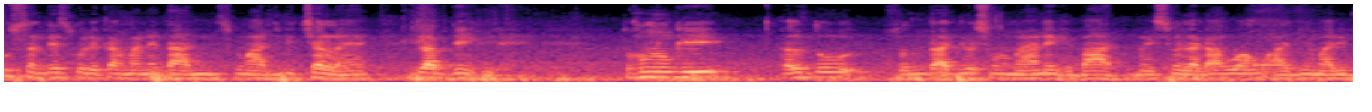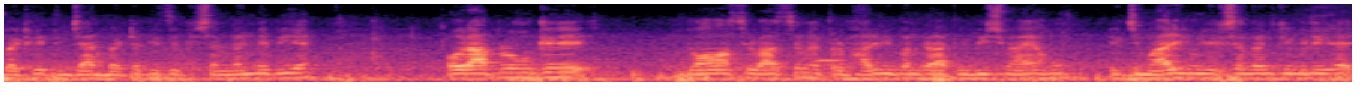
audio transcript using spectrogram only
उस संदेश को लेकर हमारे नेता नीतीश कुमार जी भी चल रहे हैं, जो आप देख भी रहे हैं। तो हम लोग की कल तो स्वतंत्रता दिवस मनाने के बाद मैं इसमें लगा हुआ हूँ। आज भी हमारी बैठक, तीन चार बैठक इसी किशनगंज में भी है। और आप लोगों के दुआ आशीर्वाद से मैं प्रभारी भी बनकर आपके बीच में आया हूँ। एक जिम्मेवारी भी मुझे किशनगंज की मिली है।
